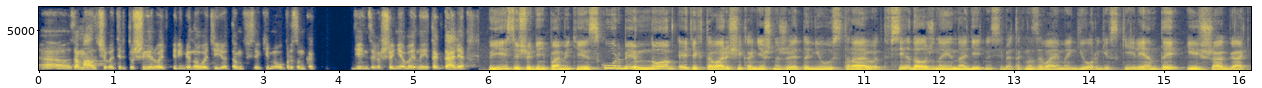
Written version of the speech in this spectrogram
Э, замалчивать, ретушировать, переименовывать ее там всяким образом, как день завершения войны и так далее. Есть еще день памяти и скорби, но этих товарищей, конечно же, это не устраивает. Все должны надеть на себя так называемые георгиевские ленты и шагать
